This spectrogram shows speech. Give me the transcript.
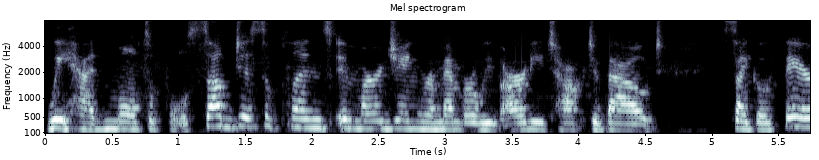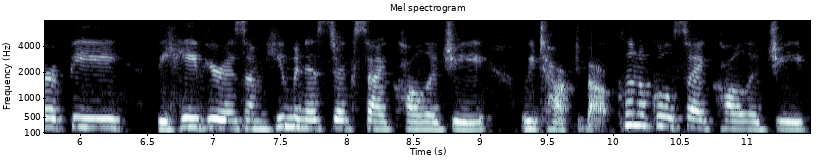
We had multiple subdisciplines emerging. Remember, we've already talked about psychotherapy, behaviorism, humanistic psychology. We talked about clinical psychology,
